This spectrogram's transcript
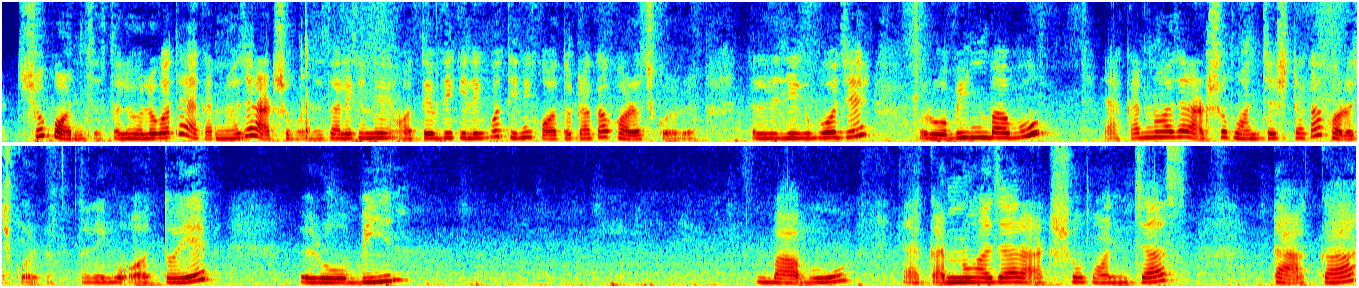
আটশো পঞ্চাশ। তাহলে হলো কত? একান্ন হাজার আটশো পঞ্চাশ। তাহলে এখানে অতএব দিকে লিখব? তিনি কত টাকা খরচ করবেন? তাহলে লিখব যে রবীনবাবু একান্ন হাজার আটশো পঞ্চাশ টাকা খরচ করবে তাহলে লিখব অতএব রবিন বাবু একান্ন হাজার আটশো পঞ্চাশ টাকা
